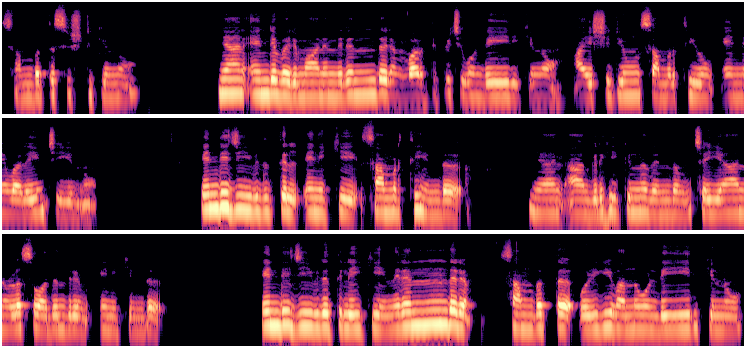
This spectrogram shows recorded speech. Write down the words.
സമ്പത്ത് സൃഷ്ടിക്കുന്നു. ഞാൻ എന്റെ വരുമാനം നിരന്തരം വർദ്ധിപ്പിച്ചുകൊണ്ടേയിരിക്കുന്നു. ഐശ്വര്യവും സമൃദ്ധിയും എന്നെ വലയും ചെയ്യുന്നു. എന്റെ ജീവിതത്തിൽ എനിക്ക് സമൃദ്ധിയുണ്ട്. ഞാൻ ആഗ്രഹിക്കുന്നതെന്തും ചെയ്യാനുള്ള സ്വാതന്ത്ര്യം എനിക്കുണ്ട്. എന്റെ ജീവിതത്തിലേക്ക് നിരന്തരം സമ്പത്ത് ഒഴുകി വന്നുകൊണ്ടേയിരിക്കുന്നു.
